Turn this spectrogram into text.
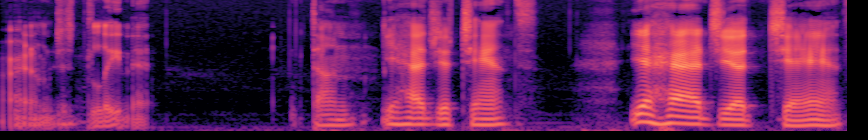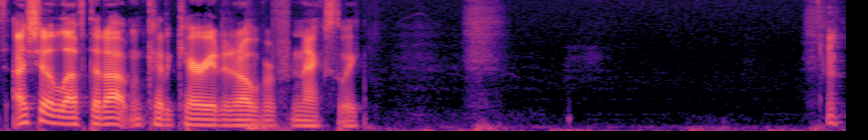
All right, I'm just deleting it. Done. You had your chance. You had your chance. I should have left it up and could have carried it over for next week.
